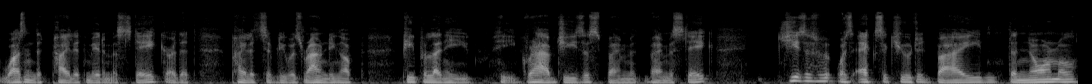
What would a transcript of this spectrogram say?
wasn't that Pilate made a mistake or that Pilate simply was rounding up people and he, he grabbed Jesus by, by mistake. Jesus was executed by the normal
